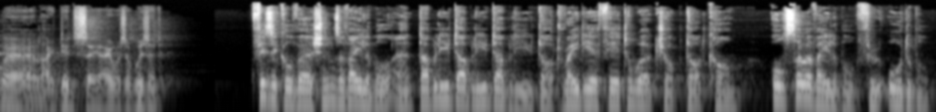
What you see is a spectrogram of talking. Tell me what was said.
Well, I did say I was a wizard. Physical versions available at www.radiotheatreworkshop.com, also available through Audible.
